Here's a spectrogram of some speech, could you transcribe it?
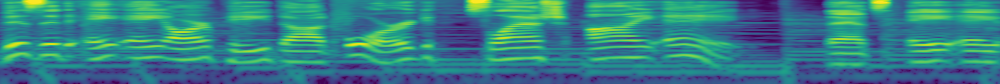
visit aarp.org/ia. That's aarp.org/ia.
